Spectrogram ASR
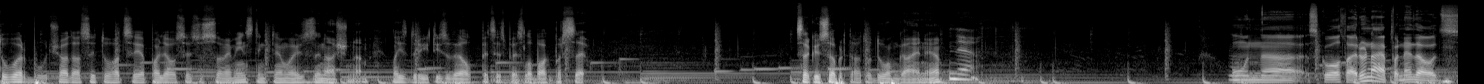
tu vari būt šādā situācijā paļausies uz saviem instinktiem vai uz zināšanām, lai izdarītu izvēli pēc iespējas labāk par sevi. Saku, jūs sapratāt to domu gājienu, ja? Jā. Un uh, skolotāji runāja par nedaudz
